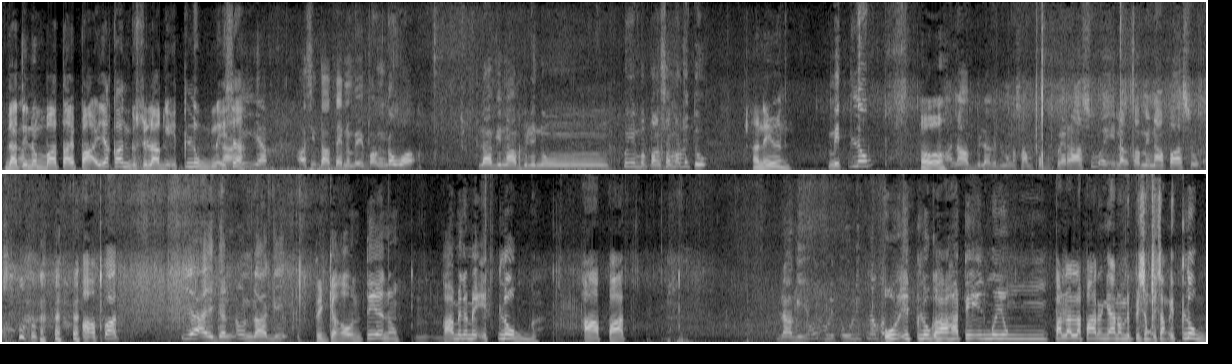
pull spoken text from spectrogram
Dati nung bata ay paiyakan, gusto lagi itlog na isa. Naiyak. Ah, si tatay na may ibang gawa. Lagi nabili nung, kung iba pang sa maluto, Ano yun? meatloaf. Oo. Ah, nabili agad mga 10 peraso, ay ilang kami napasok. Apat. Yeah, ay ganoon lagi. Tigka kaunti ano. Kami na may itlog. Apat. Lagi yung ulit-ulit na. O itlog, hahatiin mo yung palala parang yan ang nipis yung isang itlog.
